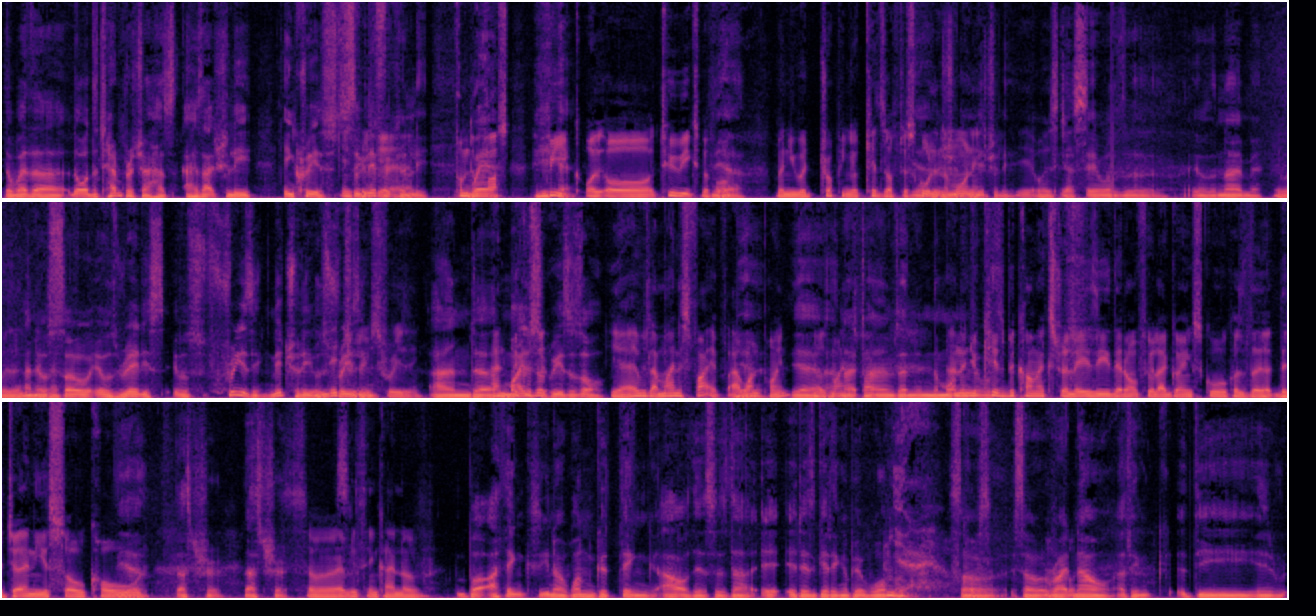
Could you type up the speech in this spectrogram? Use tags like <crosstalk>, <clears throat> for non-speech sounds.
the weather or the temperature has has actually increased, Increased, significantly yeah. from the where, past <laughs> week or, or two weeks before Yeah. When you were dropping your kids off to school Yeah, in the morning. literally. It was just it, it was a it was a nightmare, it was and it was so it was really it was freezing. Literally, it was literally freezing, it was freezing. and, uh, And minus of- degrees as well. Yeah, it was like minus five at Yeah, one point. yeah, it was at minus night five. times and in the morning. and then your kids become extra lazy. They don't feel like going to school because the the journey is so cold. Yeah, that's true. That's true. So everything kind of But I think you know one good thing out of this is that it, it is getting a bit warmer. yeah. So course. so Of right course. now I think the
